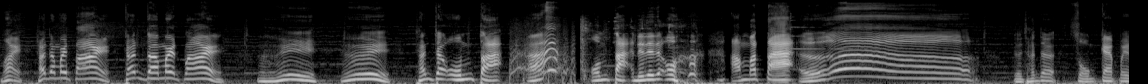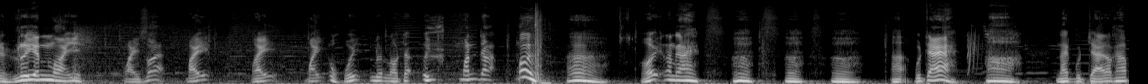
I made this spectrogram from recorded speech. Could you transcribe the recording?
ไม่ฉันจะไม่ตาย ฉันจะไม่ตาย เฮ้ยเฮ้ยฉันจะอมตะอะอมตะเดี๋ยวเดี๋ยวออมตะเออ เดี๋ยวฉันจะส่งแกไปเรียนใหม่ ไปซะ ไป ไป ไป โอ้โหเลือดเราจะเอ้ย มันจะเอยเออเฮ้ย นั่นไง เออเออเอออะกุญแจอ่านายกุญแจแล้วครับ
